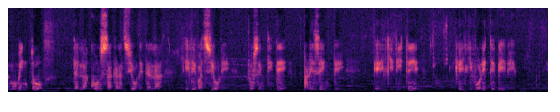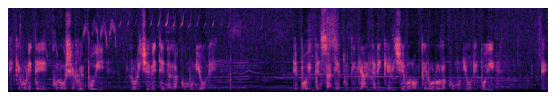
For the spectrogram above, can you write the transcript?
al momento della consacrazione, della elevazione, lo sentite presente e gli dite che gli volete bene e che volete conoscerlo e poi lo ricevete nella comunione. E poi pensate a tutti gli altri che ricevono anche loro la comunione. Poi eh,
